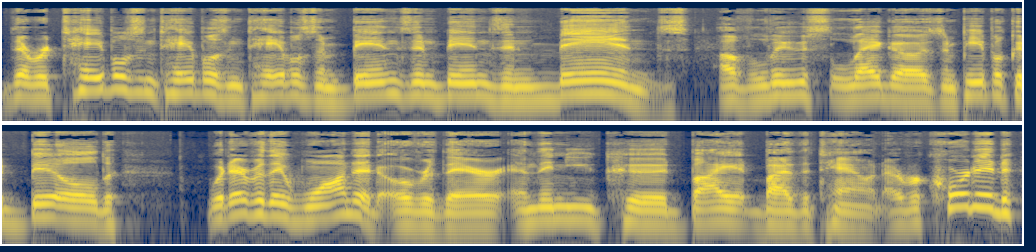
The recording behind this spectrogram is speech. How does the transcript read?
there were tables and tables and tables and bins and bins and bins of loose Legos, and people could build whatever they wanted over there, and then you could buy it by the town. I recorded,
